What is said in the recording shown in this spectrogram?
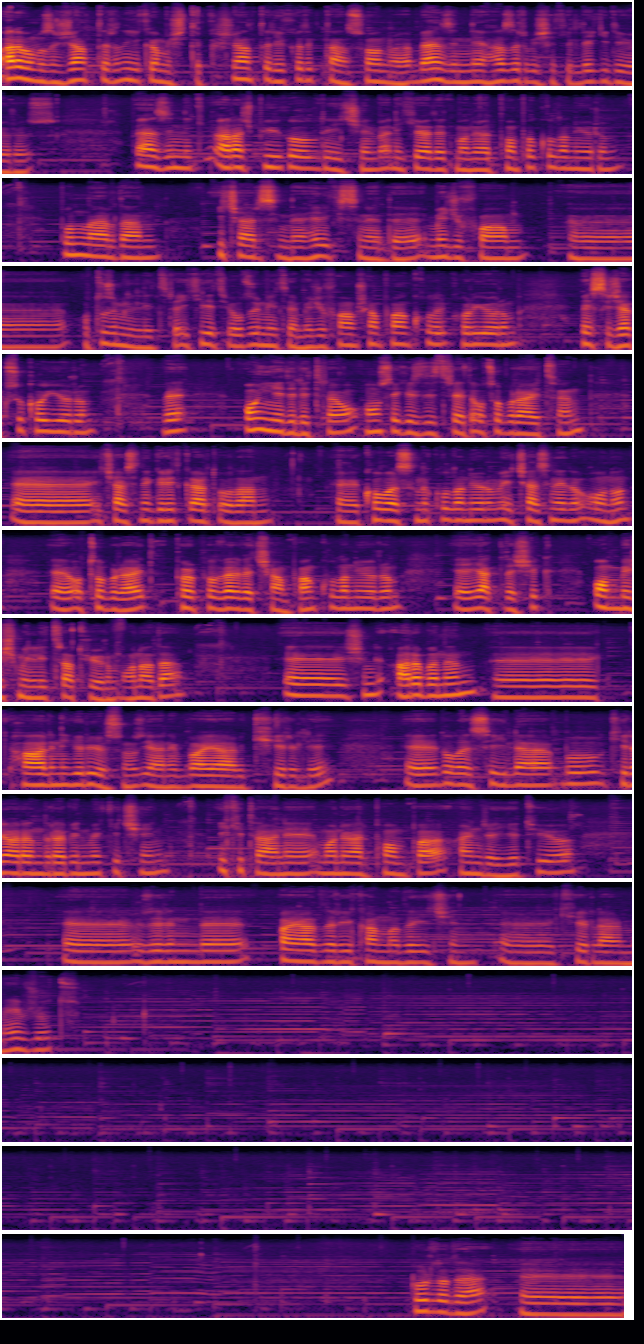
Arabamızın jantlarını yıkamıştık. Jantları yıkadıktan sonra benzinliğe hazır bir şekilde gidiyoruz. Benzinlik araç büyük olduğu için ben iki adet manuel pompa kullanıyorum. Bunlardan içerisine her ikisine de Mecufam eee, 30 mililitre, 2 litre 30 mililitre Mecufam şampuan koyuyorum ve sıcak su koyuyorum ve 17 litre 18 litre de Autobright'ın içerisinde grid guard olan kovasını kullanıyorum ve içerisine de onun e, Autobright Purple Velvet şampuan kullanıyorum. E, yaklaşık 15 mililitre atıyorum ona da. E, şimdi arabanın e, halini görüyorsunuz. Yani bayağı bir kirli. E, dolayısıyla bu kiri arındırabilmek için iki tane manuel pompa anca yetiyor. E, üzerinde bayağıdır yıkanmadığı için e, kirler mevcut. Burada da e,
